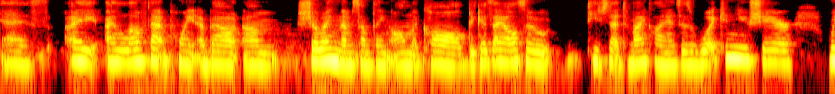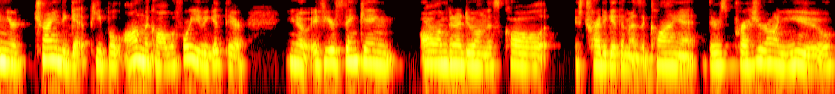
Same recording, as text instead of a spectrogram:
Yes, I I love that point about um, showing them something on the call because I also teach that to my clients is what can you share when you're trying to get people on the call before you even get there. You know, if you're thinking all I'm going to do on this call is try to get them as a client, there's pressure on you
